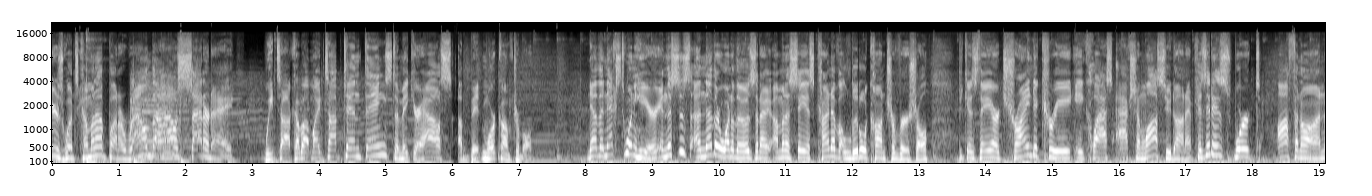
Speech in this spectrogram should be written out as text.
Here's what's coming up on Around the House Saturday. We talk about my top 10 things to make your house a bit more comfortable. Now, the next one here, and this is another one of those that I, am going to say is kind of a little controversial because they are trying to create a class action lawsuit on it because it has worked off and on.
